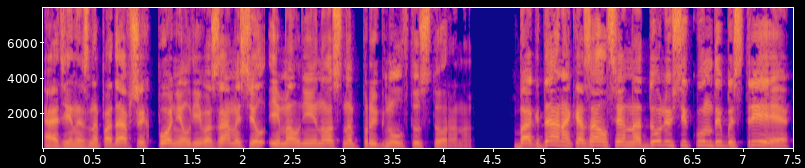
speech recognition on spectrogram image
Один из нападавших понял его замысел и молниеносно прыгнул в ту сторону. Богдан оказался на долю секунды быстрее.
